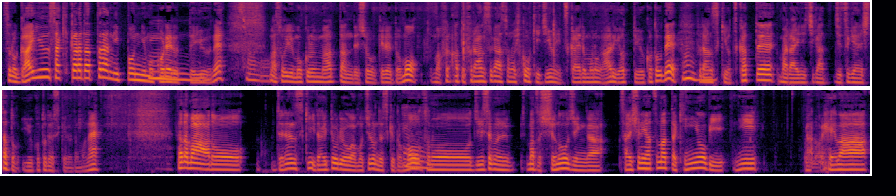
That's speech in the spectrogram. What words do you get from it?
その外遊先からだったら日本にも来れるっていうね、うまあ、そういう目論見みもあったんでしょうけれども、まあ、あとフランスがその飛行機自由に使えるものがあるよっていうことで、うん。うん、フランス機を使って、まあ、来日が実現したということですけれどもね。ただまああのゼレンスキー大統領はもちろんですけども、その G7 まず首脳陣が最初に集まった金曜日にあの平和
